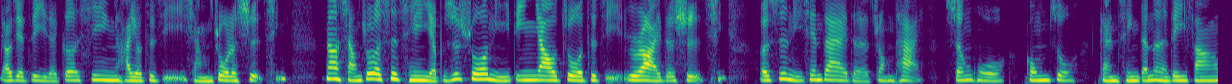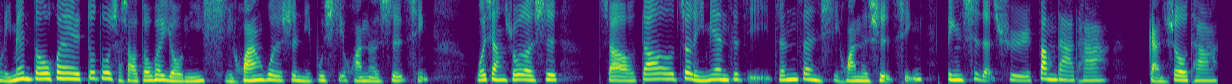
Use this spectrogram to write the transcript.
了解自己的个性，还有自己想做的事情。那想做的事情，也不是说你一定要做自己热爱的事情，而是你现在的状态、生活、工作、感情等等的地方里面，都会多多少少都会有你喜欢或者是你不喜欢的事情。我想说的是。找到这里面自己真正喜欢的事情，并试着去放大它、感受它、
